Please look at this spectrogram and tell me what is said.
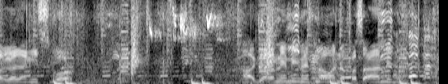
Mabagal ang score. Aga kami, minute na ako na pa sa amin. eh.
